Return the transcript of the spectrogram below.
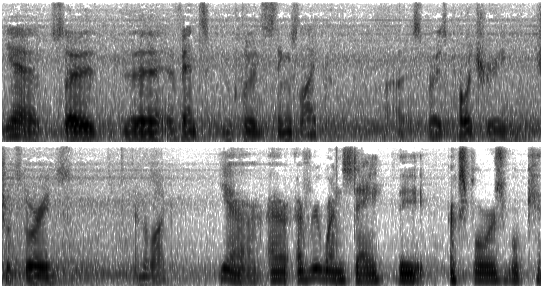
Yeah, so the event includes things like, uh, I suppose, poetry, short stories, and the like. Yeah, uh, every Wednesday, the explorers will c-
